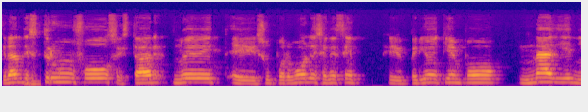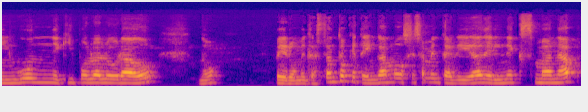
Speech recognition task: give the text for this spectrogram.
grandes triunfos, estar nueve eh, Super Bowls en ese eh, periodo de tiempo, nadie, ningún equipo lo ha logrado, ¿no? Pero mientras tanto que tengamos esa mentalidad del next man up,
